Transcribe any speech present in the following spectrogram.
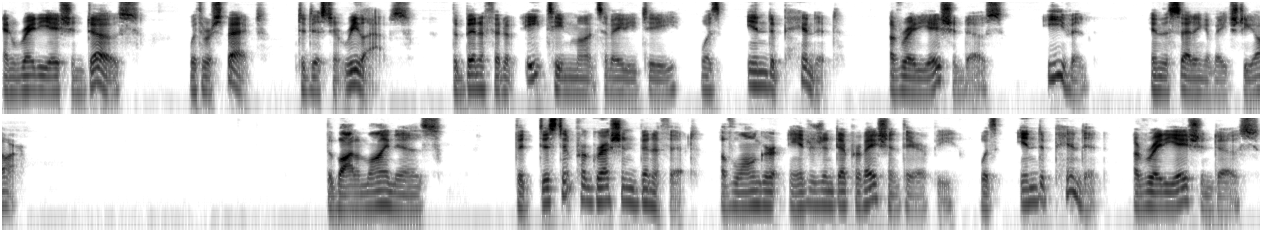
and radiation dose with respect to distant relapse. The benefit of 18 months of ADT was independent of radiation dose, even in the setting of HDR. The bottom line is the distant progression benefit of longer androgen deprivation therapy was independent of radiation dose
